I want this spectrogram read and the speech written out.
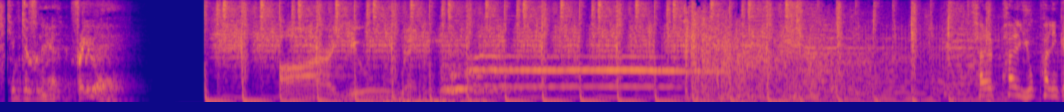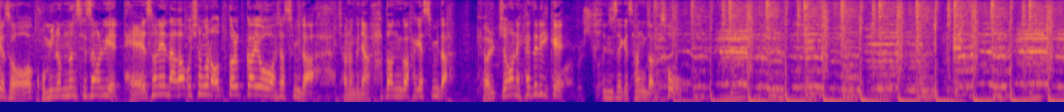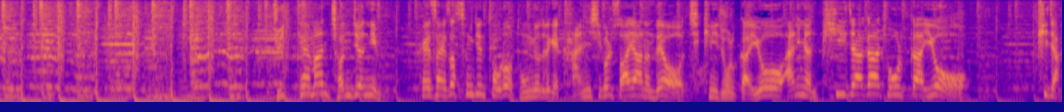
김태훈의 Freeway. Are 8868님께서 고민 없는 세상을 위해 대선에 나가보시는 건 어떨까요? 하셨습니다. 저는 그냥 하던 거 하겠습니다. 결정은 해드릴게. 신세계 상담소. 뒤태만 전지현님. 회사에서 승진턱으로 동료들에게 간식을 쏴야 하는데요. 치킨이 좋을까요? 아니면 피자가 좋을까요? 피자.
